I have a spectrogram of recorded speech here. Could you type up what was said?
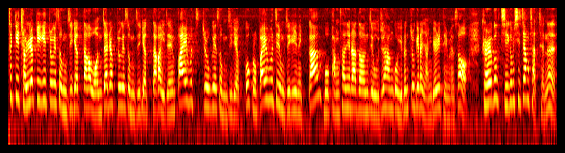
특히 전력기기 쪽에서 움직였다가 원자력 쪽에서 움직였다가 이제는 5G 쪽에서 움직였고 그럼 5G 움직이니까 뭐 방산이라든지 우주항공 이런 쪽이랑 연결이 되면서 결국 지금 시장 자체는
